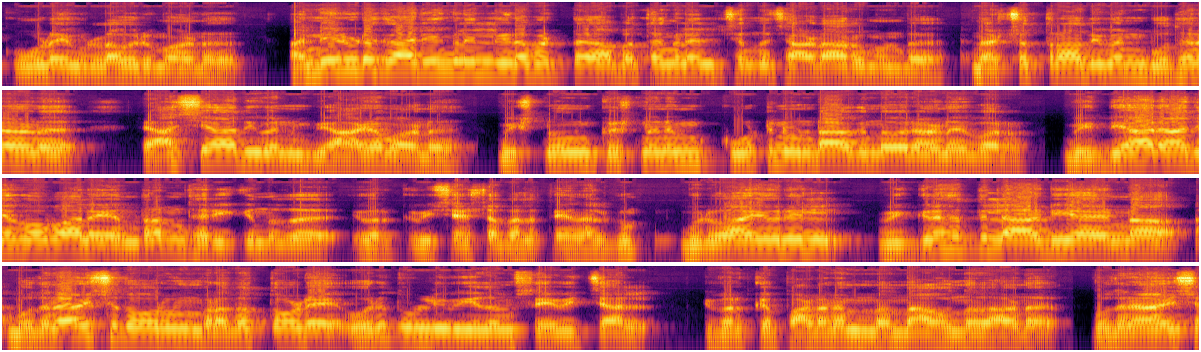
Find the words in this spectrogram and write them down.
കൂടെയുള്ളവരുമാണ്. അന്യരുടെ കാര്യങ്ങളിൽ ഇടപെട്ട് അബദ്ധങ്ങളിൽ ചെന്ന് ചാടാറുമുണ്ട്. നക്ഷത്രാധിപൻ ബുധനാണ് രാശ്യാധിപൻ വ്യാഴമാണ് വിഷ്ണുവും കൃഷ്ണനും കൂട്ടിനുണ്ടാകുന്നവരാണ് ഇവർ. വിദ്യാ രാജഗോപാല യന്ത്രം ധരിക്കുന്നത് ഇവർക്ക് വിശേഷ ബലത്തെ നൽകും. ഗുരുവായൂരിൽ വിഗ്രഹത്തിൽ ആടിയ എണ്ണ ബുധനാഴ്ച തോറും വ്രതത്തോടെ ഒരു തുള്ളി വീതം സേവിച്ചാൽ ഇവർക്ക് പഠനം നന്നാവുന്നതാണ്. ബുധനാഴ്ച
